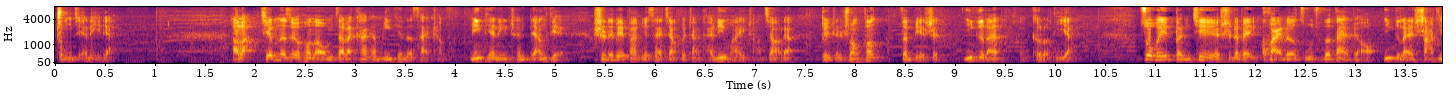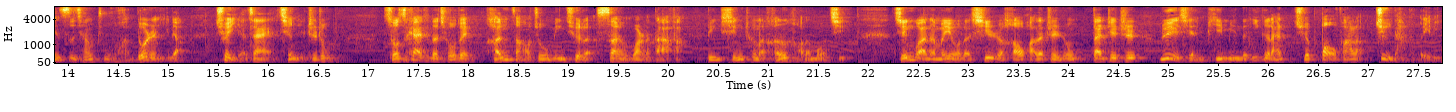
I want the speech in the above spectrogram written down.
中坚力量。好了，节目的最后呢，我们再来看看明天的赛程。明天凌晨两点，世界杯半决赛将会展开另外一场较量，对阵双方分别是英格兰和克罗地亚。作为本届世界杯快乐足球的代表，英格兰杀进四强出乎很多人意料，却也在情理之中。索斯盖特的球队很早就明确了三五二的打法，并形成了很好的默契。尽管呢没有了昔日豪华的阵容，但这支略显平民的英格兰却爆发了巨大的威力。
